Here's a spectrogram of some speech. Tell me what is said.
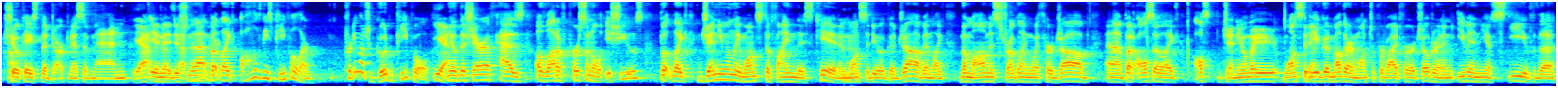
showcase the darkness of man Yeah, in addition to that. But, like, all of these people are pretty much good people. Yeah. You know, the sheriff has a lot of personal issues, but like genuinely wants to find this kid Mm-hmm. and wants to do a good job. And like the mom is struggling with her job, uh, but also like also genuinely wants to be a good mother and want to provide for her children. And even you know Steve, the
